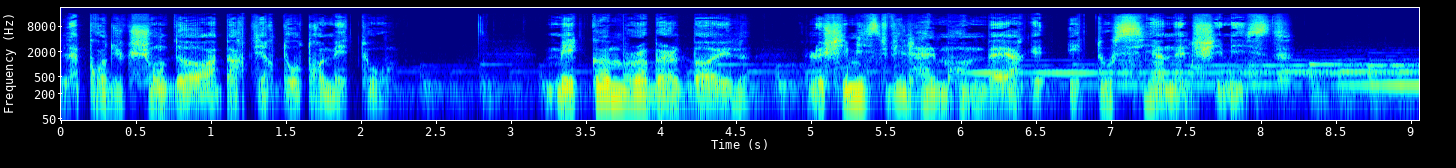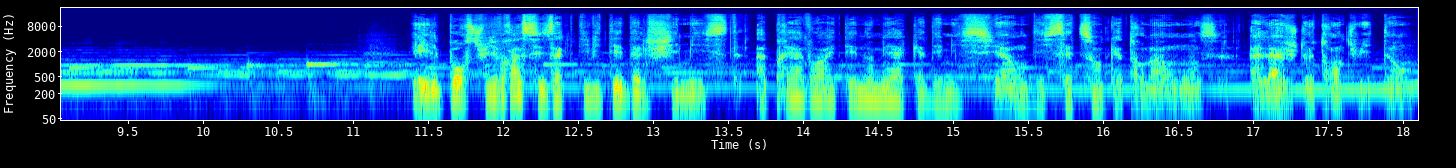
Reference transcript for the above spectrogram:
la production d'or à partir d'autres métaux. Mais comme Robert Boyle, le chimiste Wilhelm Homberg est aussi un alchimiste. Et il poursuivra ses activités d'alchimiste après avoir été nommé académicien en 1791, à l'âge de 38 ans.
